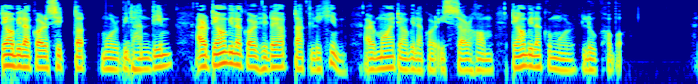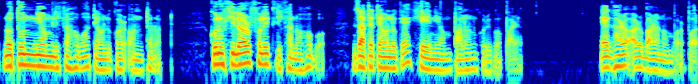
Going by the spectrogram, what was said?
তেওঁবিলাকৰ চিত্তত মোৰ বিধান দিম আৰু তেওঁবিলাকৰ হৃদয়ত তাক লিখিম আৰু মই তেওঁবিলাকৰ ঈশ্বৰ হ'ম। তেওঁবিলাকো মোৰ লোক হ'ব। নতুন নিয়ম লিখা হ'ব তেওঁলোকৰ অন্তৰত। কোনো শিলৰ ফলিত লিখা নহ'ব যাতে তেওঁলোকে সেই নিয়ম পালন কৰিব পাৰে। এঘাৰ আৰু বাৰ নম্বৰ পদ।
